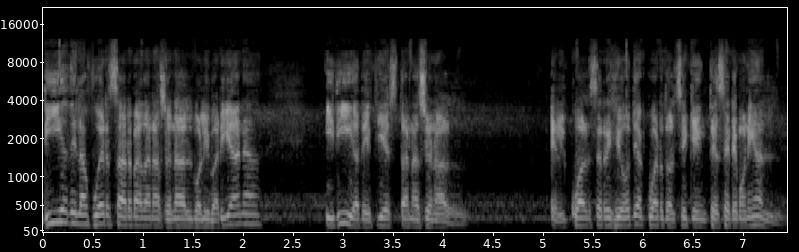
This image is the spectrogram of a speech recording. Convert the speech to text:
Día de la Fuerza Armada Nacional Bolivariana y Día de Fiesta Nacional, el cual se regió de acuerdo al siguiente ceremonial.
